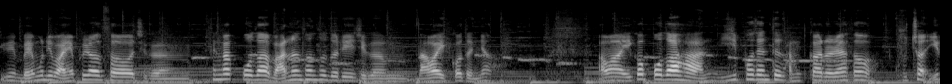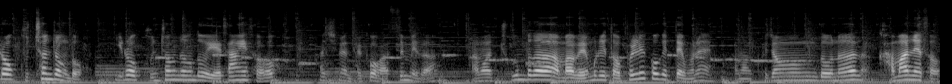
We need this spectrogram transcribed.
지금 매물이 많이 풀려서 지금 생각보다 많은 선수들이 지금 나와 있거든요. 아마 이것보다 한 20% 감가를 해서 9천, 1억 9천 정도, 1억 9천 정도 예상해서 하시면 될 것 같습니다. 아마 조금보다 아마 매물이 더 풀릴 거기 때문에 아마 그 정도는 감안해서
